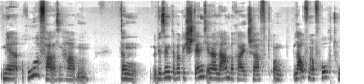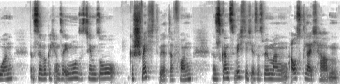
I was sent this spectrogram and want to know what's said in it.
mehr Ruhephasen haben, dann wir sind da wirklich ständig in Alarmbereitschaft und laufen auf Hochtouren, dass ja wirklich unser Immunsystem so geschwächt wird davon, dass es ganz wichtig ist, dass wir mal einen Ausgleich haben.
